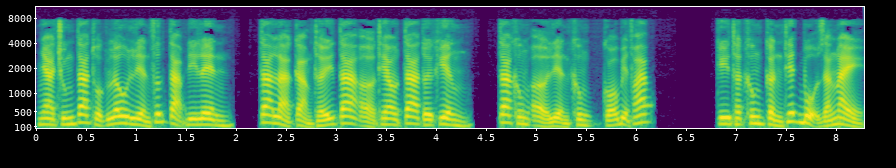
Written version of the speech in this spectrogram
nhà chúng ta thuộc lâu liền phức tạp đi lên, ta là cảm thấy ta ở theo ta tới khiêng, ta không ở liền không có biện pháp. Kỳ thật không cần thiết bộ dáng này,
